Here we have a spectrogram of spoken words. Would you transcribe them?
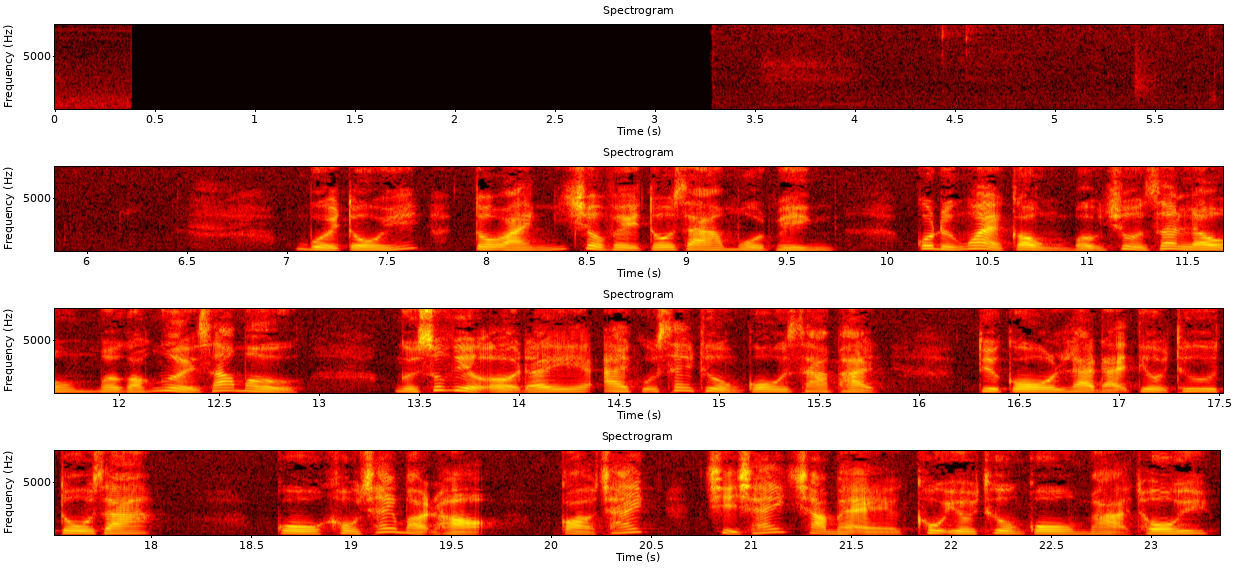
Buổi tối, Tô Ánh trở về Tô gia một mình. Cô đứng ngoài cổng bấm chuông rất lâu mới có người ra mở. Người giúp việc ở đây ai cũng xem thưởng cô ra mặt. Tuy cô là đại tiểu thư Tô ra. Cô không trách bọn họ, có trách, chỉ trách cha mẹ không yêu thương cô mà thôi.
